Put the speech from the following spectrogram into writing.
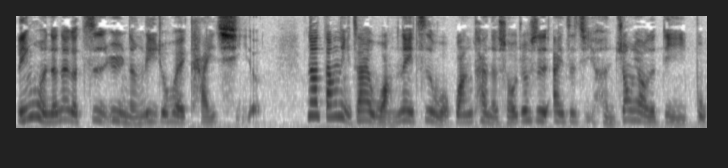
灵魂的那个自愈能力就会开启了。那当你在往内自我观看的时候，就是爱自己很重要的第一步；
